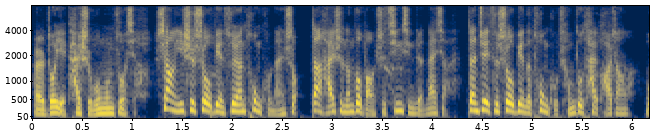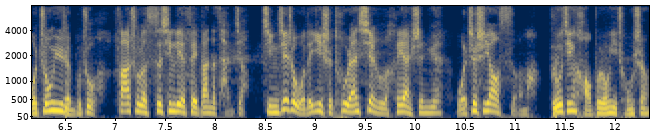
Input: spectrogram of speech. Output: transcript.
耳朵也开始嗡嗡作响。上一世受变虽然痛苦难受，但还是能够保持清醒忍耐下来，但这次受变的痛苦程度太夸张了，我终于忍不住了，发出了撕心裂肺般的惨叫。紧接着我的意识突然陷入了黑暗深渊，我这是要死了吗？如今好不容易重生，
